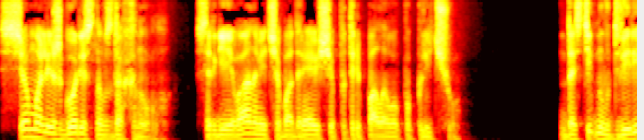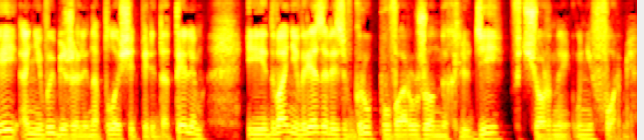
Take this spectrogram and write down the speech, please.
Сема лишь горестно вздохнул. Сергей Иванович ободряюще потрепал его по плечу. Достигнув дверей, они выбежали на площадь перед отелем и едва не врезались в группу вооруженных людей в черной униформе.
